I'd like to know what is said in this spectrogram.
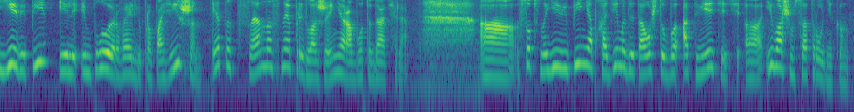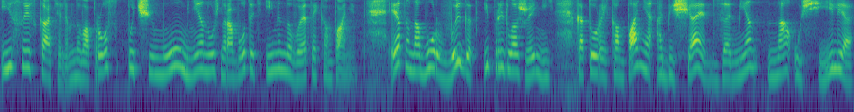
EVP или Employer Value Proposition – это ценностное предложение работодателя. А, собственно, EVP необходимо для того, чтобы ответить а, и вашим сотрудникам, и соискателям на вопрос, почему мне нужно работать именно в этой компании. Это набор выгод и предложений, которые компания обещает взамен на усилия,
